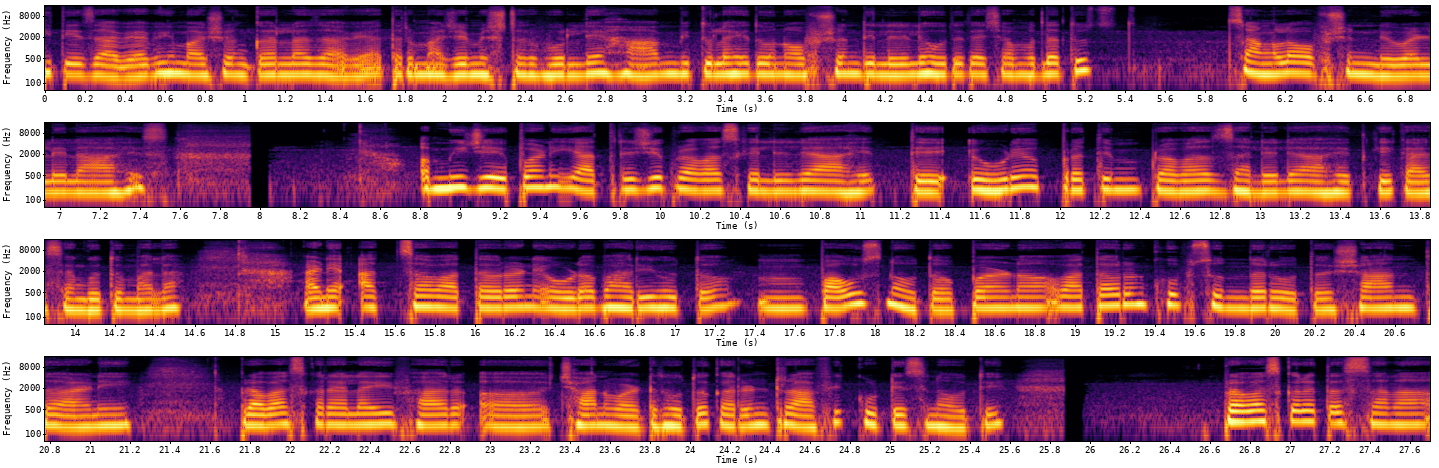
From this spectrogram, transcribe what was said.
इथे जाऊया भीमाशंकरला जाऊया. तर माझे मिस्टर बोलले हां मी तुला हे दोन ऑप्शन दिलेले होते त्याच्यामधला तूच चांगला ऑप्शन निवडलेला आहेस. मी जे पण यात्रेचे प्रवास केलेले आहेत ते एवढे अप्रतिम प्रवास झालेले आहेत की काय सांगू तुम्हाला? आणि आजचं वातावरण एवढं भारी होतं पाऊस नव्हतं पण वातावरण खूप सुंदर होतं शांत आणि प्रवास करायलाही फार छान वाटत होतं कारण ट्राफिक कुठेच नव्हते. प्रवास करत असताना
